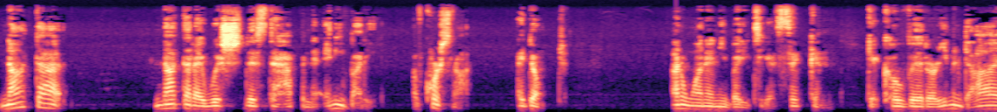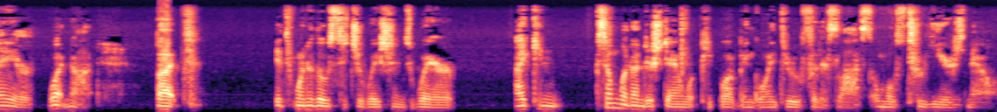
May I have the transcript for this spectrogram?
Not that, not that I wish this to happen to anybody. Of course not. I don't. I don't want anybody to get sick and get COVID or even die or whatnot. But it's one of those situations where I can somewhat understand what people have been going through for this last almost two years now.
